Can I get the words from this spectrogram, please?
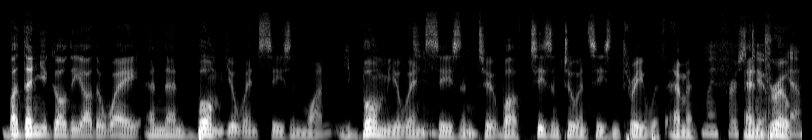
But then you go the other way, and then boom, you win season one. You, boom, you win Two, season two. Well, season two and season three with Emmett and two, Drew. yeah.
